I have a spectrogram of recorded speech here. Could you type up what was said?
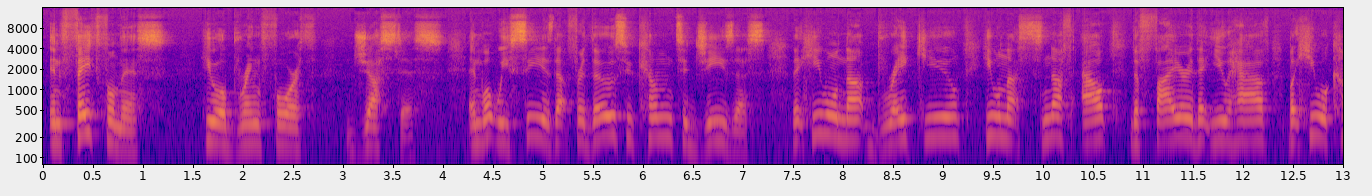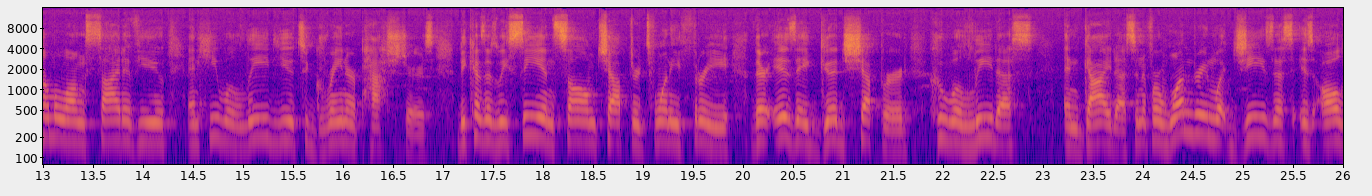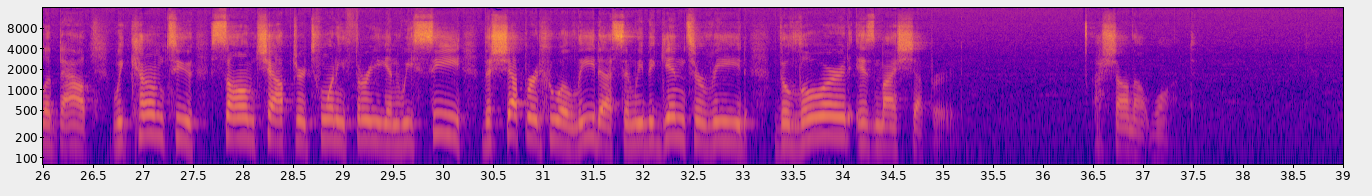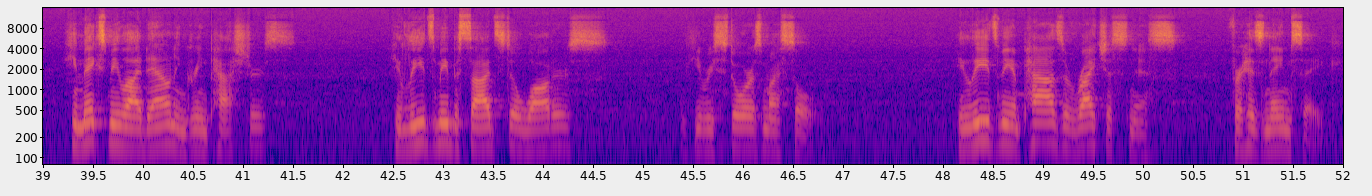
In faithfulness he will bring forth justice. And what we see is that for those who come to Jesus, that he will not break you, he will not snuff out the fire that you have, but he will come alongside of you and he will lead you to greener pastures. Because as we see in Psalm chapter 23, there is a good shepherd who will lead us and guide us. And if we're wondering what Jesus is all about, we come to Psalm chapter 23 and we see the shepherd who will lead us, and we begin to read, The Lord is my shepherd, I shall not want. He makes me lie down in green pastures. He leads me beside still waters, and He restores my soul. He leads me in paths of righteousness for His namesake.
